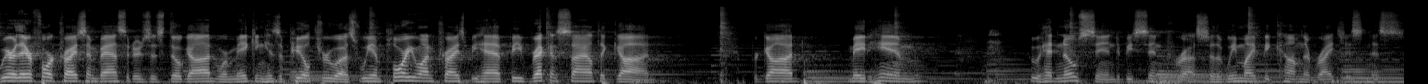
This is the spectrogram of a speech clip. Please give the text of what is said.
We are therefore Christ's ambassadors as though God were making his appeal through us. We implore you on Christ's behalf, be reconciled to God. For God made him who had no sin to be sin for us so that we might become the righteousness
